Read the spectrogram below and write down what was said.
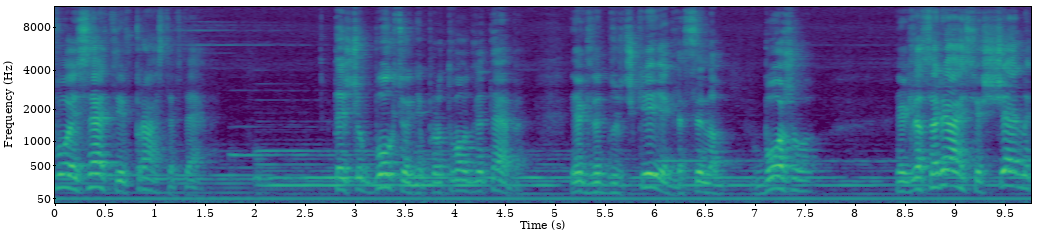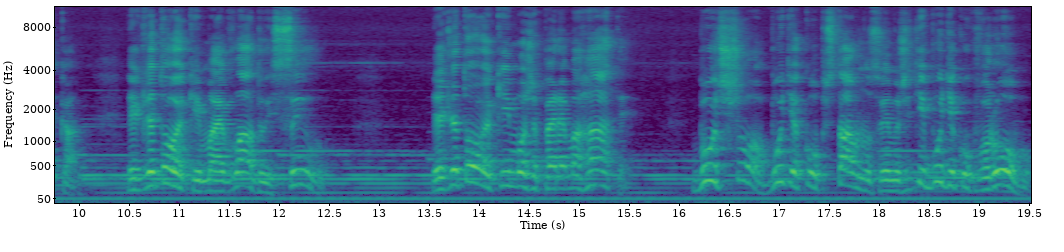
твоє серце і вкрасти в тебе. Те, що Бог сьогодні приготував для тебе, як для дочки, як для сина Божого, як для царя і священника, як для того, який має владу і силу, як для того, який може перемагати. Будь-що, будь-яку обставину в своєму житті, будь-яку хворобу,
